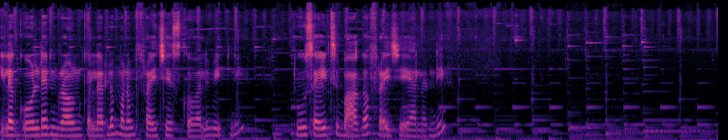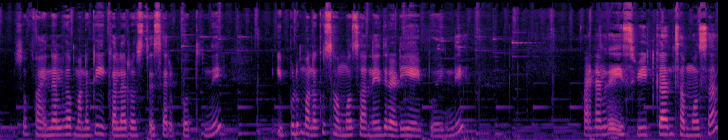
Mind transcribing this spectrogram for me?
ఇలా గోల్డెన్ బ్రౌన్ కలర్లో మనం ఫ్రై చేసుకోవాలి వీటిని. టూ సైడ్స్ బాగా ఫ్రై చేయాలండి. సో ఫైనల్గా మనకు ఈ కలర్ వస్తే సరిపోతుంది. ఇప్పుడు మనకు సమోసా అనేది రెడీ అయిపోయింది. ఫైనల్గా ఈ స్వీట్ కార్న్ సమోసా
